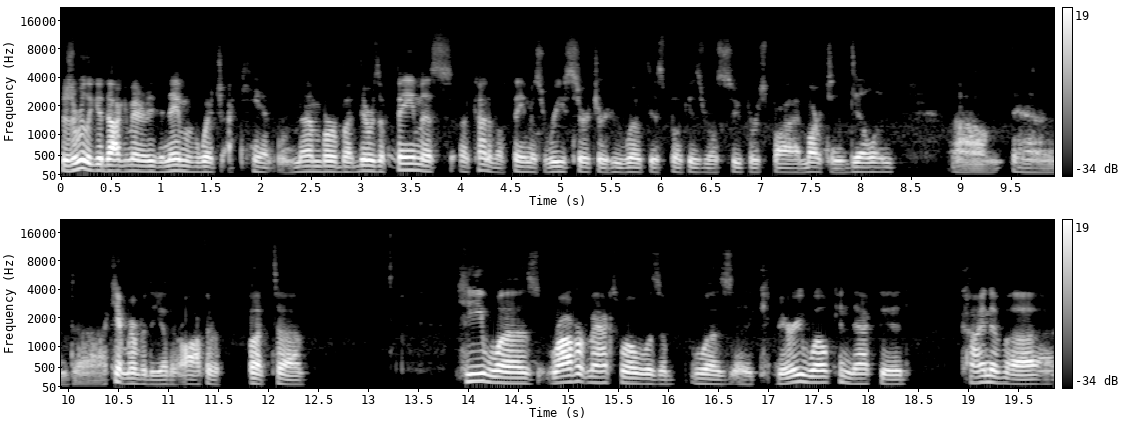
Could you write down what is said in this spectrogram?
there's a really good documentary, the name of which I can't remember, but there was a famous, uh, kind of a famous researcher who wrote this book, Israel Super Spy, Martin Dillon, um, and uh, I can't remember the other author, but uh, he was Robert Maxwell was a was a very well connected kind of uh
